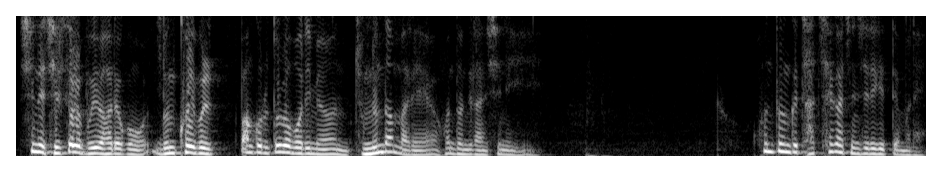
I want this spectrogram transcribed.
신의 질서를 부여하려고 눈, 코, 입을 빵꾸를 뚫어버리면 죽는단 말이에요 혼돈이라는 신이 혼돈 그 자체가 진실이기 때문에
